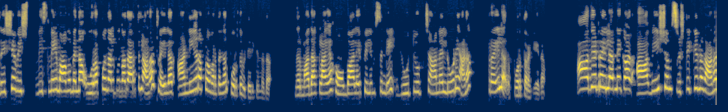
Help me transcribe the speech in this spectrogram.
ദൃശ്യ വിസ് വിസ്മയമാകുമെന്ന ഉറപ്പ് നൽകുന്ന തരത്തിലാണ് ട്രെയിലർ അണിയറ പ്രവർത്തകർ പുറത്തുവിട്ടിരിക്കുന്നത്. നിർമ്മാതാക്കളായ ഹോംബാലെ ഫിലിംസിന്റെ യൂട്യൂബ് ചാനലിലൂടെയാണ് ട്രെയിലർ പുറത്തിറക്കിയത്. ആദ്യ ട്രെയിലറിനേക്കാൾ ആവേശം സൃഷ്ടിക്കുന്നതാണ്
